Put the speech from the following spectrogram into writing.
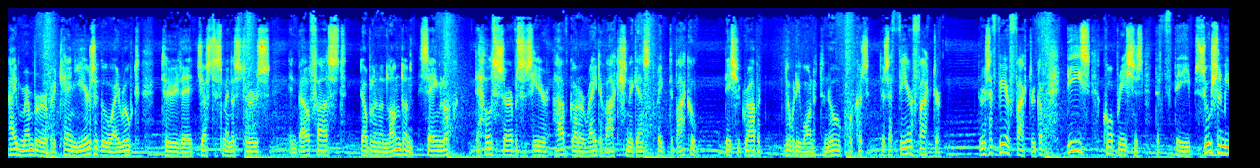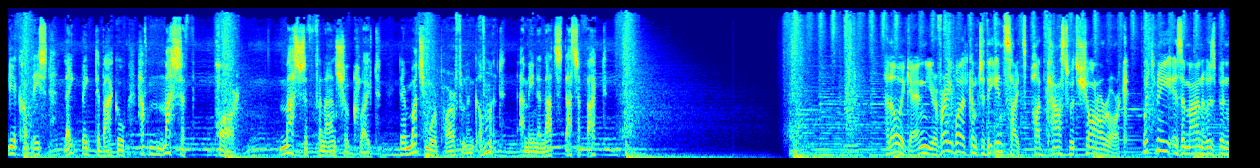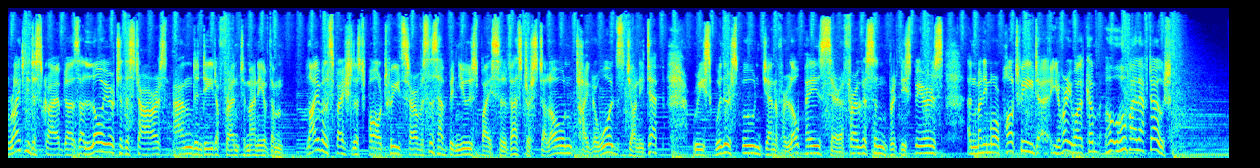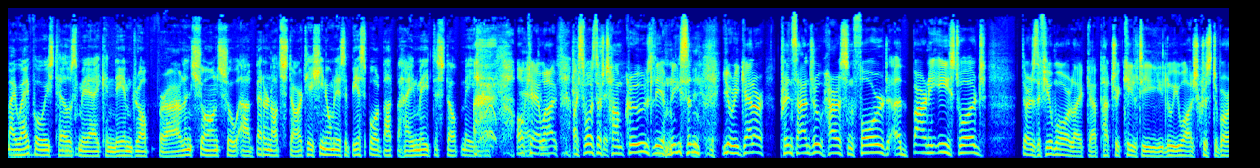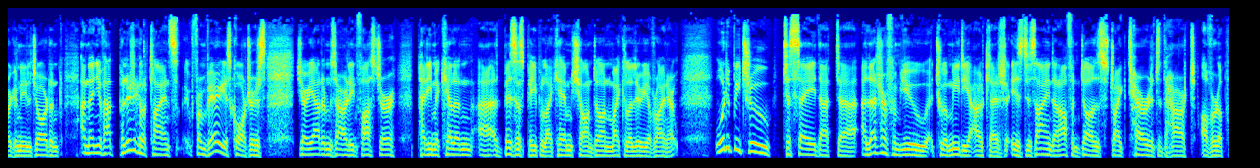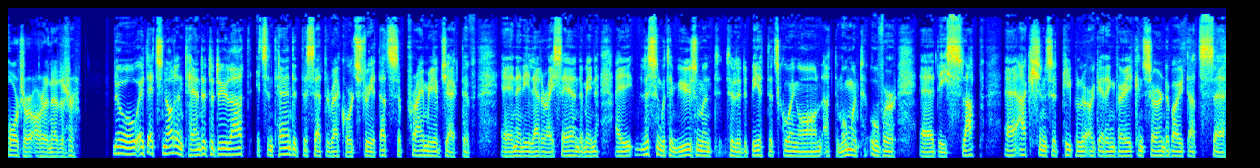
I remember about 10 years ago, I wrote to the Justice Ministers in Belfast, Dublin, and London saying, look, the health services here have got a right of action against big tobacco. They should grab it. Nobody wanted to know because there's a fear factor. There's a fear factor. These corporations, the, the social media companies like Big Tobacco, have massive power, massive financial clout. They're much more powerful than government. I mean, and that's that's a fact. Hello again. You're very welcome to the Insights podcast with Sean O'Rourke. With me is a man who's been rightly described as a lawyer to the stars and indeed a friend to many of them. Libel specialist Paul Tweed's services have been used by Sylvester Stallone, Tiger Woods, Johnny Depp, Reese Witherspoon, Jennifer Lopez, Sarah Ferguson, Britney Spears, and many more. Paul Tweed, uh, you're very welcome. Who, who have I left out? My wife always tells me I can name drop for Ireland, Sean, so I'd better not start here. She normally has a baseball bat behind me to stop me. Uh, okay, uh, well, I, I, suppose there's Tom Cruise, Liam Neeson, Uri Geller, Prince Andrew, Harrison Ford, uh, Barney Eastwood there's a few more like uh, Patrick Kielty, Louis Walsh, Chris de Burgh, Neil Jordan. And then you've had political clients from various quarters Gerry Adams, Arlene Foster, Paddy McKillen, uh, business people like him, Sean Dunne, Michael O'Leary of Ryanair. Would it be true to say that uh, a letter from you to a media outlet is designed and often does strike terror into the heart of a reporter or an editor? No, it, it's not intended to do that. It's intended to set the record straight. That's the primary objective in any letter I send. I mean, I listen with amusement to the debate that's going on at the moment over uh, the SLAPP uh, actions that people are getting very concerned about. That's uh,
